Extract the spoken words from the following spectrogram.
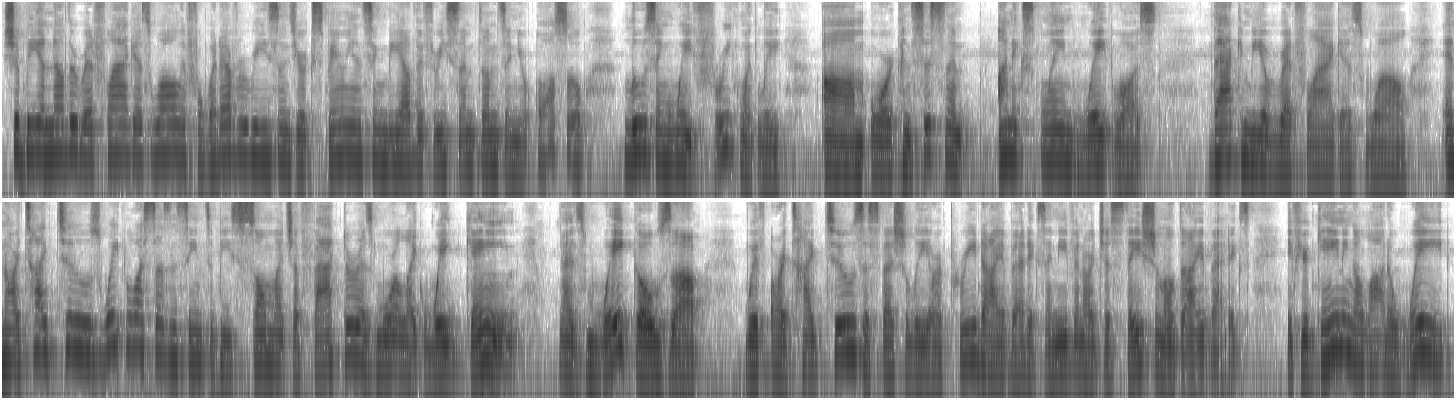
should be another red flag as well. If for whatever reasons you're experiencing the other three symptoms and you're also losing weight frequently um, or consistent unexplained weight loss, that can be a red flag as well. In our type 2s, weight loss doesn't seem to be so much a factor as more like weight gain. As weight goes up, with our type 2s, especially our pre diabetics and even our gestational diabetics, if you're gaining a lot of weight,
